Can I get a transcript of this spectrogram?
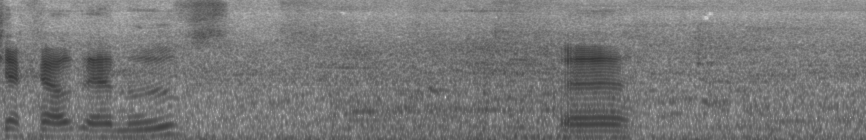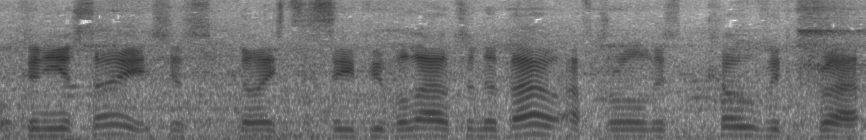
check out their moves. Uh, what can you say? It's just nice to see people out and about after all this COVID crap.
